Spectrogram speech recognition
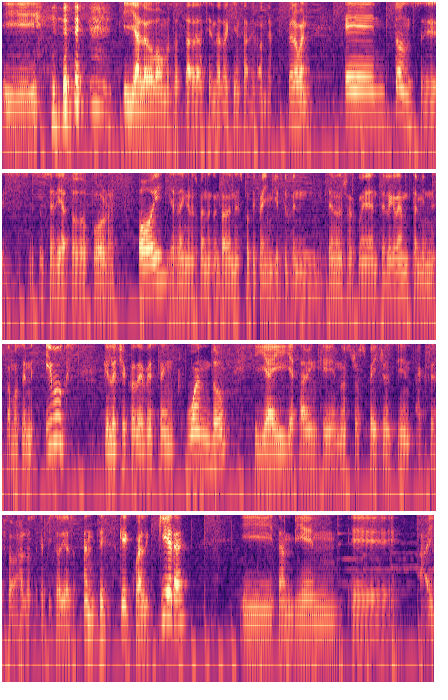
Y, y ya luego vamos a estar haciéndolo quién sabe dónde. Pero bueno. Entonces, eso sería todo por hoy. Ya saben que nos pueden encontrar en Spotify, en YouTube, en, en nuestra comunidad en Telegram. También estamos en ebooks, que lo checo de vez en cuando. Y ahí ya saben que nuestros Patreons tienen acceso a los episodios antes que cualquiera. Y también, eh, ay,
